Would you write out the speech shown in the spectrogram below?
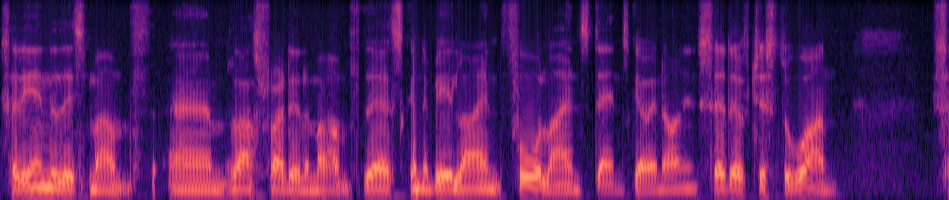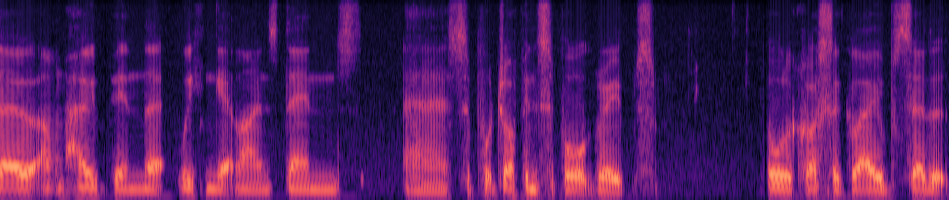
So at the end of this month, um, last Friday of the month, there's going to be a line four Lions Dens going on instead of just the one. So I'm hoping that we can get Lions Dens uh, support drop-in support groups all across the globe so that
